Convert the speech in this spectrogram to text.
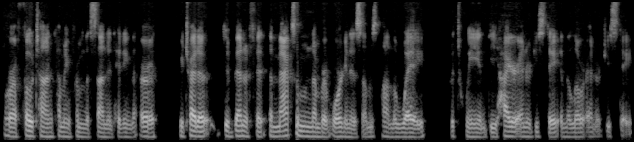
or a photon coming from the sun and hitting the earth we try to, to benefit the maximum number of organisms on the way between the higher energy state and the lower energy state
